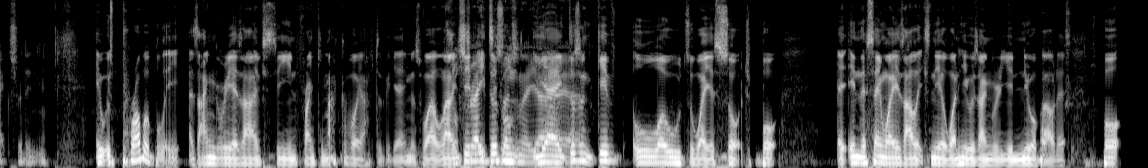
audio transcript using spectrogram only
extra, didn't you? it was probably as angry as I've seen Frankie McAvoy after the game as well. Now, he, did, he doesn't, yeah, Yeah, he yeah. doesn't give loads away as such, but in the same way as Alex Neil, when he was angry, you knew about it. But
